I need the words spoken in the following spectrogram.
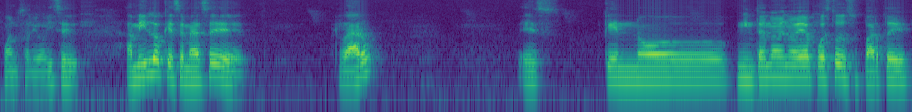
cuando salió. Hice, a mí lo que se me hace raro es que no, Nintendo no había puesto de su parte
